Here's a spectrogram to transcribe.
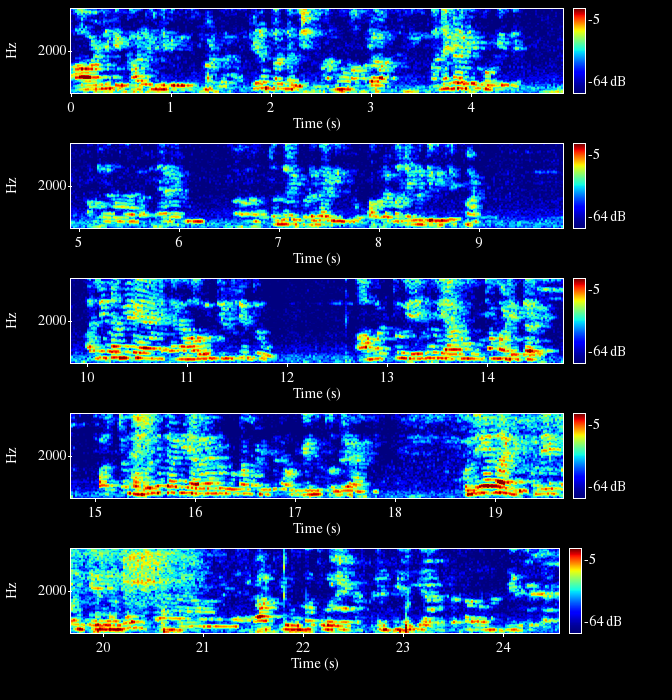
ಆ ಹಳ್ಳಿಗೆ ಕಾರಹಳ್ಳಿಗೆ ವಿಸಿಟ್ ಮಾಡಿದಾಗ ತಿಳಿದು ಬಂದ ವಿಷಯ ನಾನು ಅವರ ಮನೆಗಳಿಗೆ ಹೋಗಿದ್ದೆ. ಅವರ ಆ, ತೊಂದರೆಗೆ ಒಳಗಾಗಿದ್ರು ಅವರ ಮನೆಗಳಿಗೆ ವಿಸಿಟ್ ಮಾಡಿದೆ. ಅಲ್ಲಿ ನನಗೆ ಅವರು ತಿಳಿಸಿದ್ದು ಅವತ್ತು ಏನು ಯಾರು ಊಟ ಮಾಡಿದ್ದಾರೆ? ಫಸ್ಟ್ ಮೊದಲನೇದಾಗಿ ಯಾರ್ಯಾರು ಊಟ ಮಾಡಿದ್ದಾರೆ ಅವ್ರಿಗೇನು ತೊಂದರೆ ಆಗಿಲ್ಲ ಕೊನೆಯದಾಗಿ ಕೊನೆಯ ಪಂಕ್ತಿಯಲ್ಲಿ ಅಂದರೆ ರಾತ್ರಿ ಒಂಬತ್ತುವರೆ ಹತ್ತು ಗಂಟೆಯಲ್ಲಿ ಯಾರು ಪ್ರಸಾದವನ್ನು ಸೇವಿಸುತ್ತಾರೆ.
